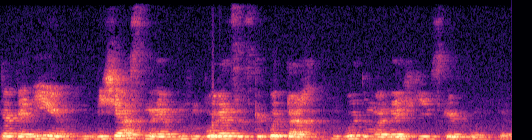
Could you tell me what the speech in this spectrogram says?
как они несчастные борются с какой-то выдуманной киевской хунтой.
